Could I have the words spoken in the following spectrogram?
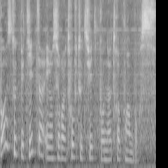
pause, toute petite, et on se retrouve tout de suite pour notre point bourse.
